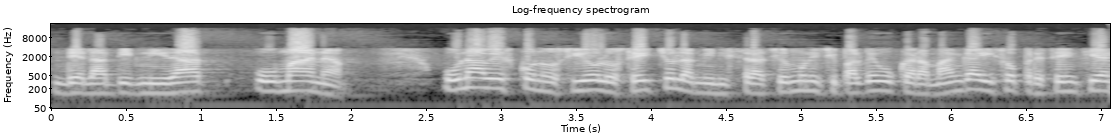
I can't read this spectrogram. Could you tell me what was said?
de la dignidad humana. Una vez conocidos los hechos, la Administración Municipal de Bucaramanga hizo presencia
